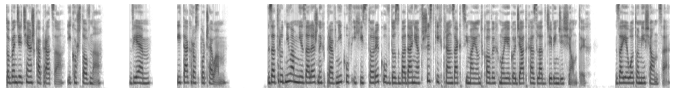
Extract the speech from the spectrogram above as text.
To będzie ciężka praca i kosztowna. Wiem. I tak rozpoczęłam. Zatrudniłam niezależnych prawników i historyków do zbadania wszystkich transakcji majątkowych mojego dziadka z lat 90. Zajęło to miesiące.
